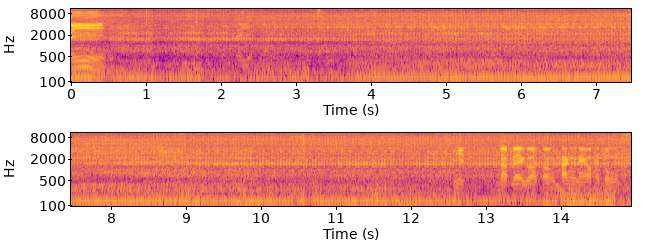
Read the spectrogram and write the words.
นี่ดับแรกก็ต้องตั้งแนวให้ตรงครับ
